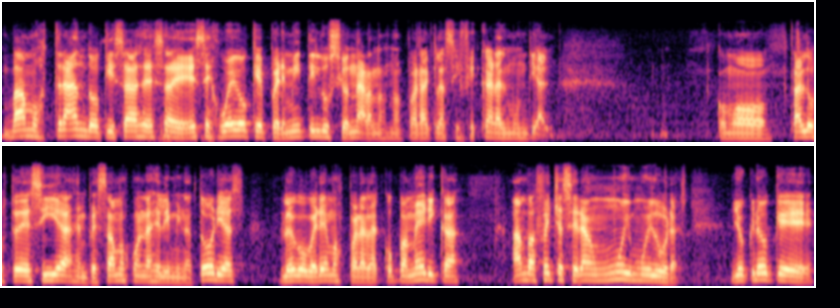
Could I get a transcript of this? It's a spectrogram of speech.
va mostrando quizás ese, ese juego que permite ilusionarnos ¿no? para clasificar al Mundial. Como tal usted decía, empezamos con las eliminatorias, luego veremos para la Copa América ambas fechas serán muy, muy duras. Yo creo que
